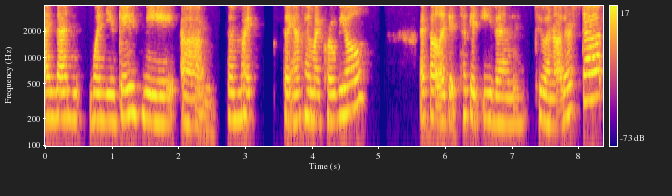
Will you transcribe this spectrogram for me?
And then when you gave me um, the, the antimicrobials, I felt like it took it even to another step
